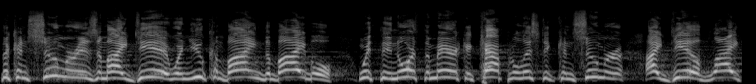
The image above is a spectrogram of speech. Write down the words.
The consumerism idea, when you combine the Bible with the North America capitalistic consumer idea of life,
